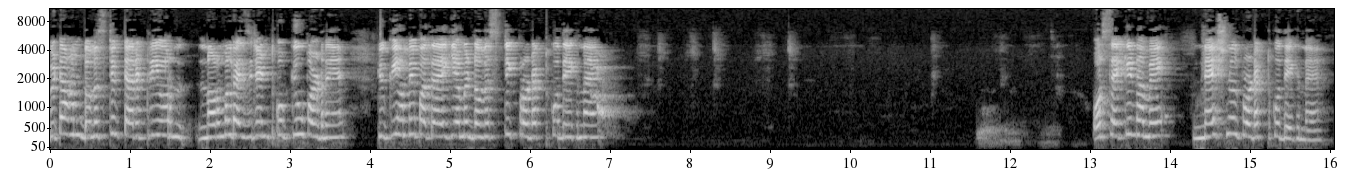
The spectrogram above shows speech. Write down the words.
बेटा, हम डोमेस्टिक टेरिटरी और नॉर्मल रेजिडेंट को क्यों पढ़ रहे हैं? क्योंकि हमें पता है कि हमें डोमेस्टिक प्रोडक्ट को देखना है। और सेकंड हमें नेशनल प्रोडक्ट को देखना है।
